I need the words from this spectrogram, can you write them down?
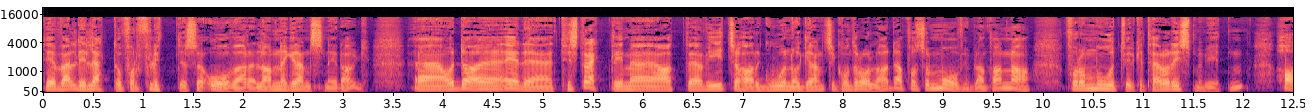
det er veldig lett å forflytte seg over landegrensene i dag. Og da er det tilstrekkelig med at vi ikke har gode nok grensekontroller. Derfor så må vi bl.a. for å motvirke terrorismebiten ha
